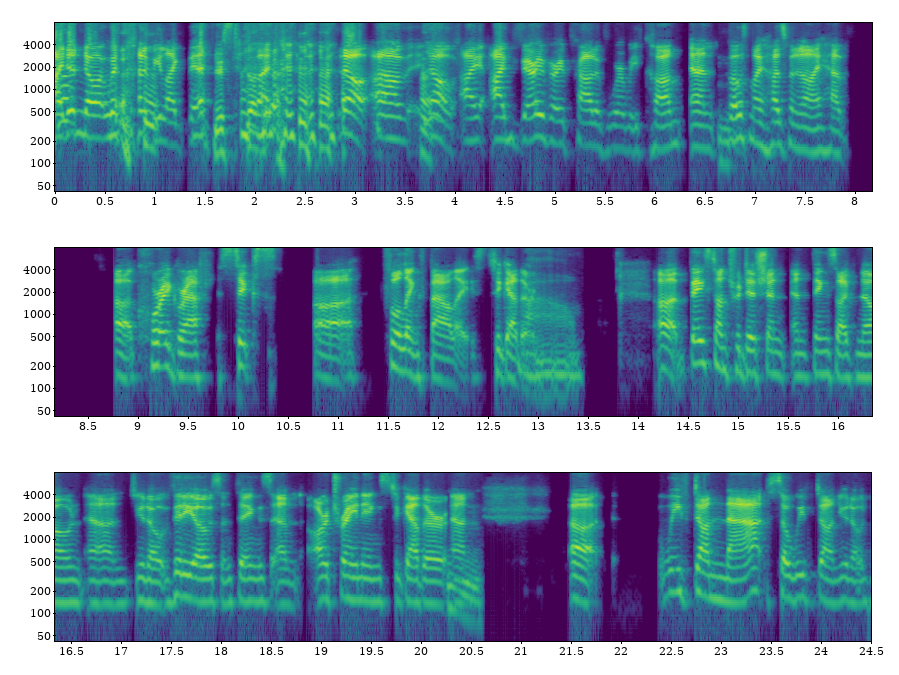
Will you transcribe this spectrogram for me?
I didn't know it was going to be like this. You're still But- No, um, no, I, I'm very, very proud of where we've come. And Mhm. both my husband and I have uh, choreographed six uh, full length ballets together Wow. uh, based on tradition and things I've known and, you know, videos and things and our trainings together. And uh, we've done that. So we've done, you know,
